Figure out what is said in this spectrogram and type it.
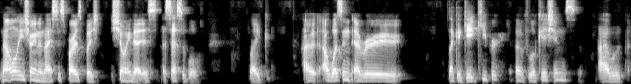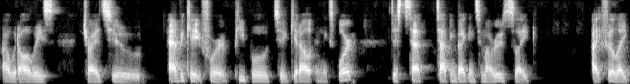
Not only showing the nicest parts, but showing that it's accessible. Like I, I wasn't ever like a gatekeeper of locations. I would I would always try to advocate for people to get out and explore. Just tap tapping back into my roots, like I feel like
